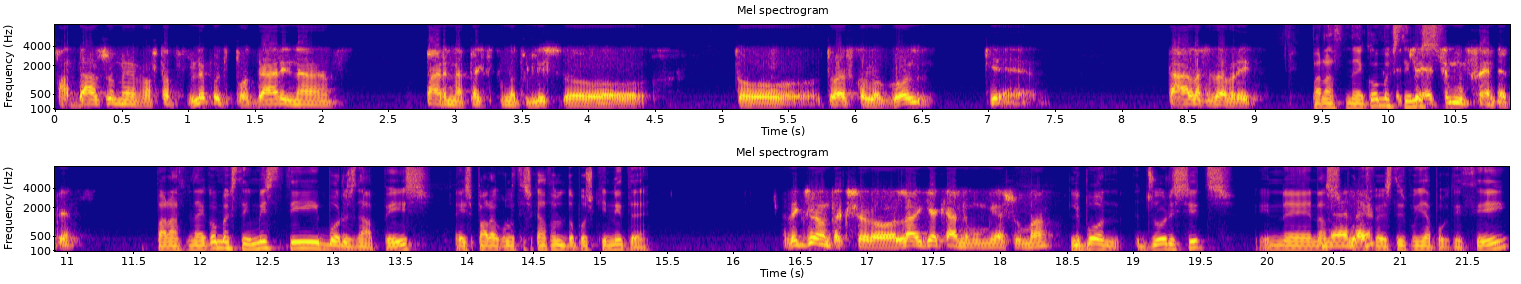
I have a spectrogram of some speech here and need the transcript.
φαντάζομαι με αυτά που βλέπω ότι ποντάρει να πάρει ένα παίκτη που να του λύσει το, το, το εύκολο γκολ και τα άλλα θα τα βρει. Παναθηναϊκό μέχρι Έτσι, στιγμής, έτσι μου φαίνεται. Παναθηναϊκό μέχρι στιγμής τι μπορείς να πεις, έχεις παρακολουθήσει καθόλου το πώς κινείται; Δεν ξέρω αν τα ξέρω όλα, για κάνε μου μια σούμα. Λοιπόν, Τζούρισιτς είναι ένας Ναι, ναι. ποδοσφαιριστής που έχει αποκτηθεί.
